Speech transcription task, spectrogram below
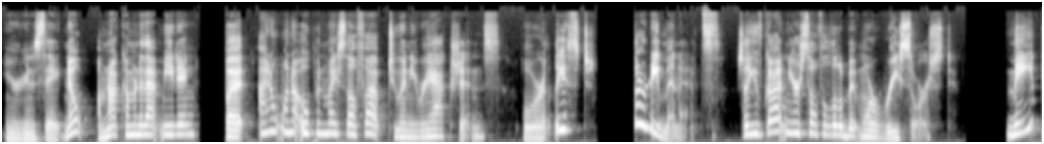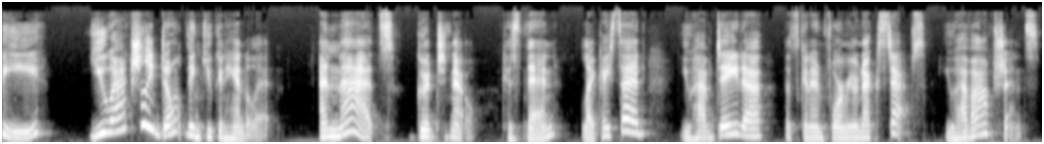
You're going to say, nope, I'm not coming to that meeting, but I don't want to open myself up to any reactions, or at least 30 minutes. So you've gotten yourself a little bit more resourced. Maybe you actually don't think you can handle it. And that's good to know because then, like I said, you have data that's going to inform your next steps. You have options.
